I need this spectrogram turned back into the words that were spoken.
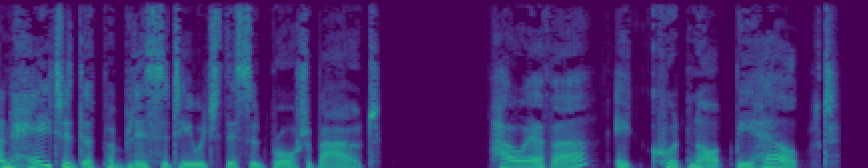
and hated the publicity which this had brought about. However, it could not be helped.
